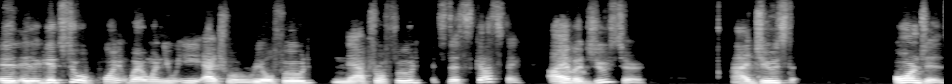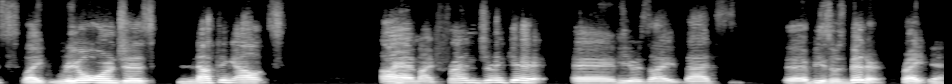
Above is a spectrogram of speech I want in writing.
it, it gets to a point where when you eat actual real food, natural food, it's disgusting. I have a juicer. I juiced oranges, like real oranges, nothing else. I had my friend drink it, and he was like, "That's uh, because it was bitter, right?" Yeah.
